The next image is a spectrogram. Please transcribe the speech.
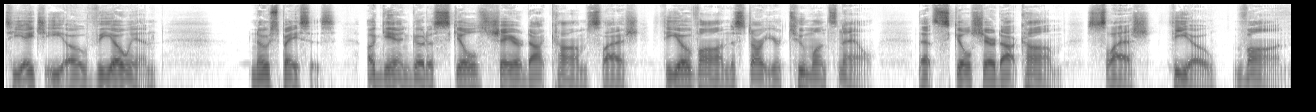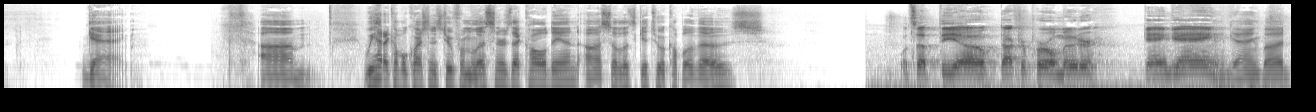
T H E O V O N, no spaces. Again, go to Skillshare.com slash Theo Von to start your two months now. That's Skillshare.com slash Theo Von. Gang. Um, we had a couple questions too from listeners that called in, uh, so let's get to a couple of those. What's up, Theo? Dr. Perlmutter, gang, gang, Gang, gang, bud.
